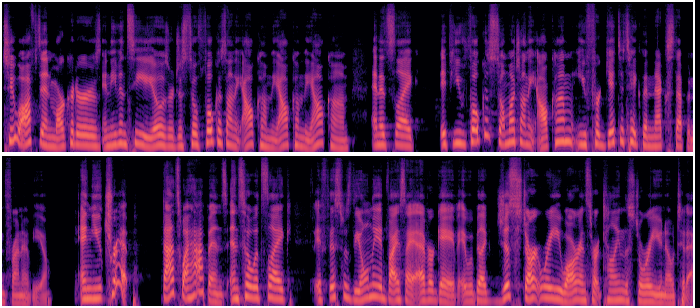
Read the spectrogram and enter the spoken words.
Too often, marketers and even CEOs are just so focused on the outcome, the outcome, the outcome. And it's like, if you focus so much on the outcome, you forget to take the next step in front of you and you trip. That's what happens. And so it's like, if this was the only advice I ever gave, it would be like, just start where you are and start telling the story you know today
